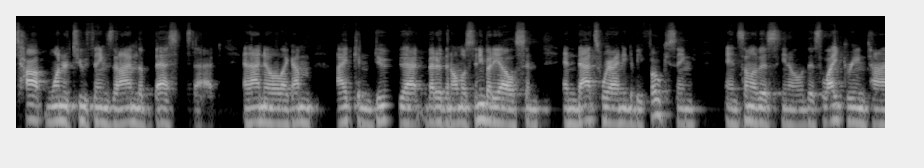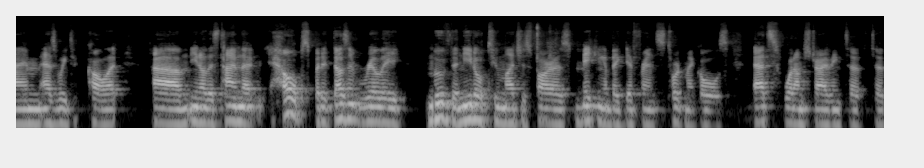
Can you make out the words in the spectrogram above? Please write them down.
top one or two things that I'm the best at and I know like I'm I can do that better than almost anybody else, and and that's where I need to be focusing. And some of this, you know, this light green time, as we call it, um, you know, this time that helps, but it doesn't really move the needle too much as far as making a big difference toward my goals. That's what I'm striving to to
